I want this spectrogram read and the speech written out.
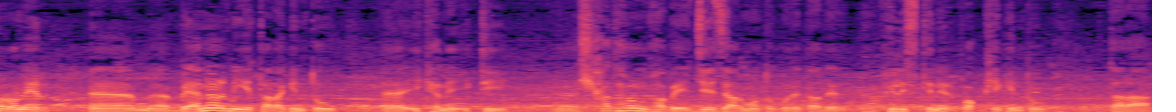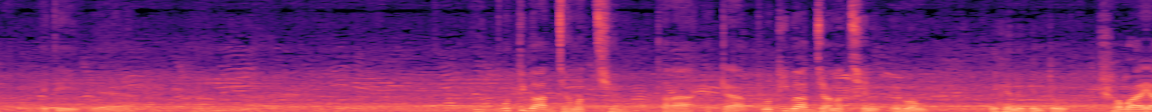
ধরনের ব্যানার নিয়ে তারা কিন্তু এখানে একটি সাধারণভাবে যে যার মতো করে তাদের ফিলিস্তিনের পক্ষে কিন্তু তারা এটি প্রতিবাদ জানাচ্ছেন। তারা একটা প্রতিবাদ জানাচ্ছেন এবং এখানে কিন্তু সবাই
